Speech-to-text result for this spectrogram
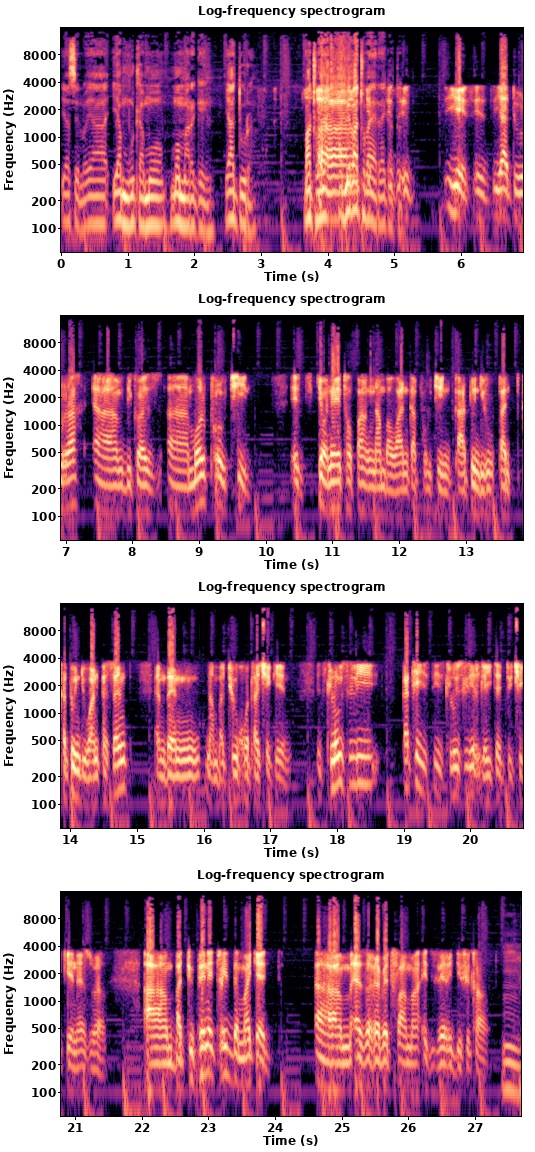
ya selo ya ya mutla mo mo marakeng ya dura batho ba me batho ba e yes reka it- it's Yadura um, because uh, more protein. It's yone topang number one ka protein ka 20 ka ka 21 percent, and then number two tla chicken. It's closely ka taste is closely related to chicken as well. Um, but to penetrate the market um, as a rabbit farmer, it's very difficult. Mm.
